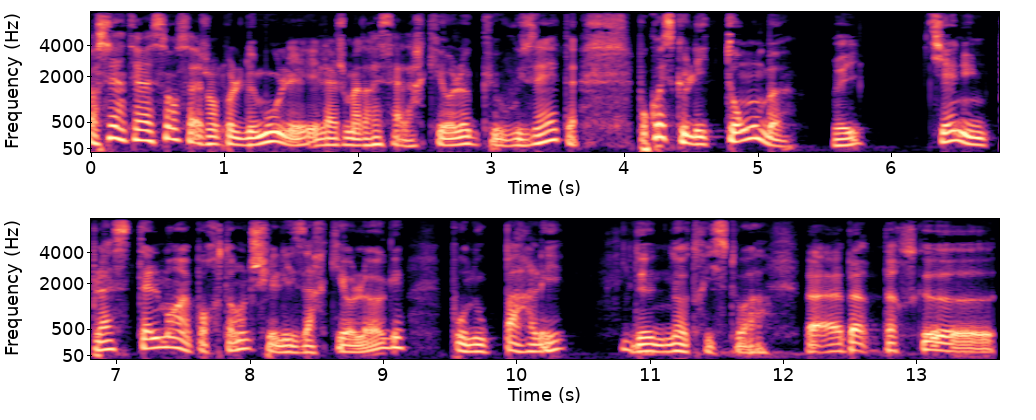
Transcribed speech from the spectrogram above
Alors c'est intéressant ça, Jean-Paul Demoule, et là je m'adresse à l'archéologue que vous êtes. Pourquoi est-ce que les tombes oui. tiennent une place tellement importante chez les archéologues pour nous parler de notre histoire bah, bah, Parce que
